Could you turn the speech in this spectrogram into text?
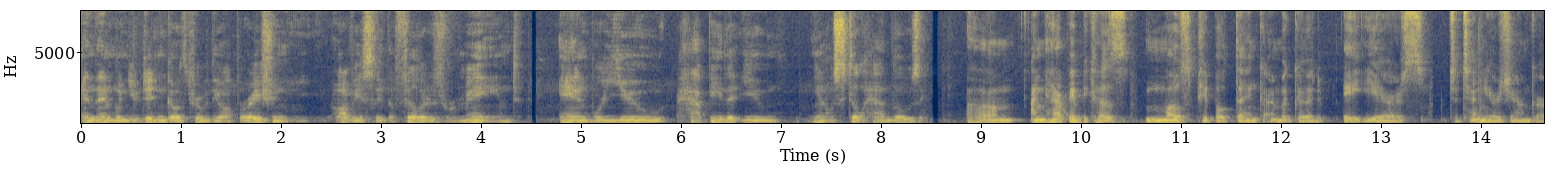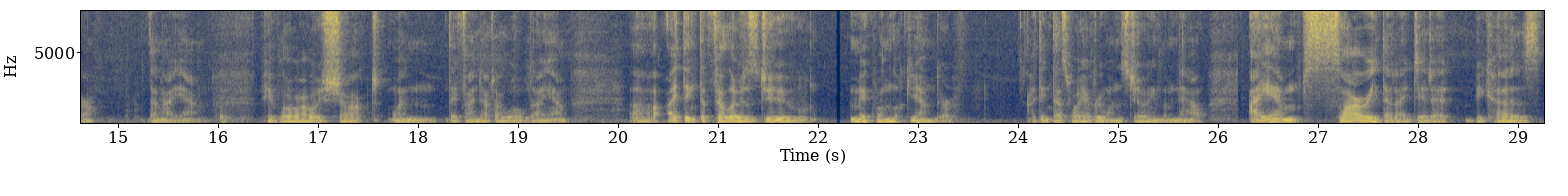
And then when you didn't go through with the operation, obviously the fillers remained. And were you happy that you, you know, still had those? I'm happy because most people think I'm a good eight years to 10 years younger than I am. People are always shocked when they find out how old I am. Uh, I think the fillers do make one look younger. I think that's why everyone's doing them now. I am sorry that I did it because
